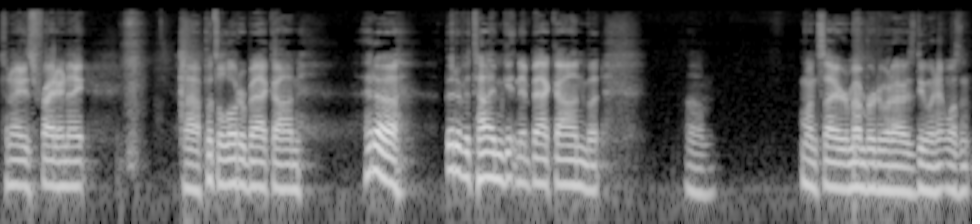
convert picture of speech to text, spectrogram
Tonight is Friday night. Uh, put the loader back on. Had a bit of a time getting it back on, but um, once I remembered what I was doing, it wasn't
